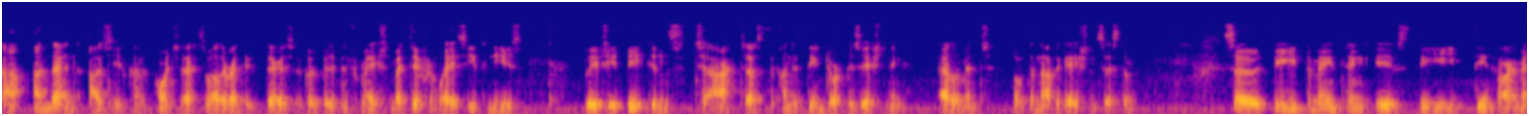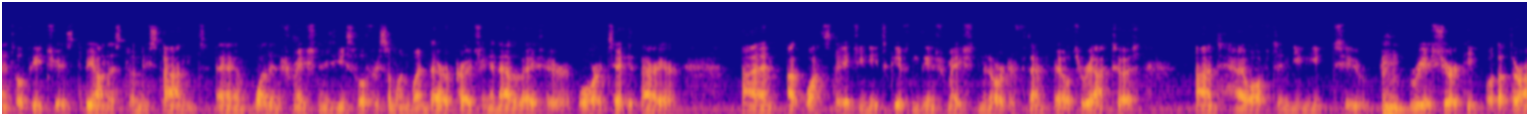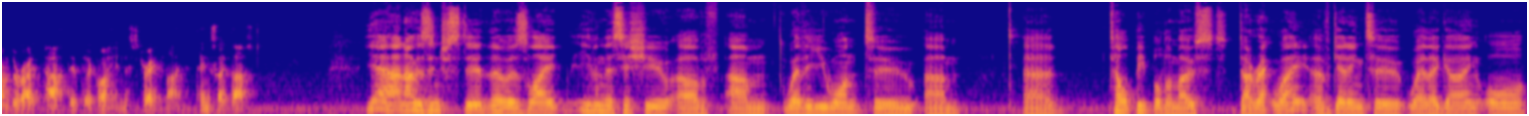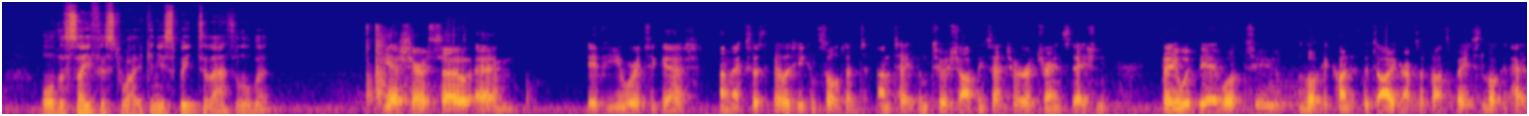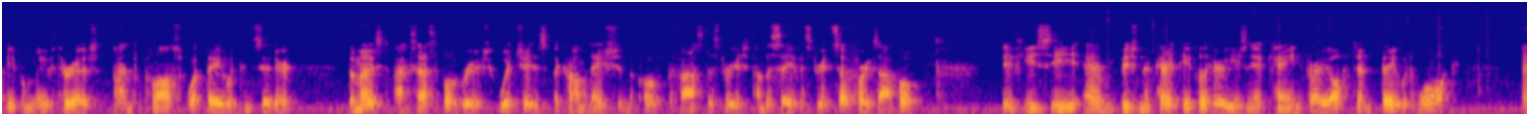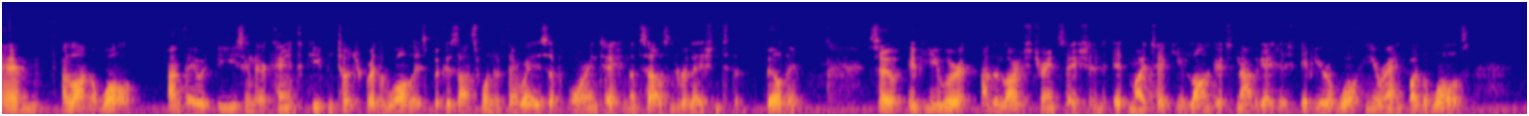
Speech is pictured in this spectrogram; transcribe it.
Uh, and then, as you've kind of pointed out as well already, there's a good bit of information about different ways you can use Bluetooth beacons to act as the kind of the indoor positioning element of the navigation system. So the, the main thing is the, the environmental features, to be honest, to understand um, what information is useful for someone when they're approaching an elevator or a ticket barrier, um, at what stage you need to give them the information in order for them to be able to react to it, and how often you need to reassure people that they're on the right path if they're going in a straight line, things like that. Yeah, and I was interested. There was like even this issue of um, whether you want to um, uh, tell people the most direct way of getting to where they're going or or the safest way. Can you speak to that a little bit? Yeah, sure. So, um, if you were to get an accessibility consultant and take them to a shopping center or a train station, they would be able to look at kind of the diagrams of that space, look at how people move through it, and plot what they would consider the most accessible route, which is a combination of the fastest route and the safest route. So, for example, if you see um, vision impaired people who are using a cane, very often they would walk um, along a wall and they would be using their cane to keep in touch where the wall is because that's one of their ways of orientating themselves in relation to the building. So if you were at a large train station, it might take you longer to navigate it if you're walking around by the walls.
